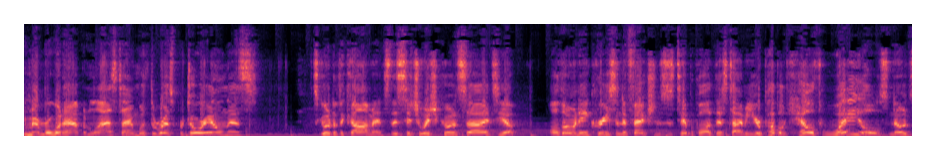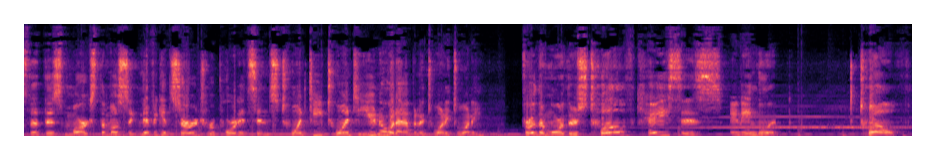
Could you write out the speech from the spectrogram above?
Remember what happened last time with the respiratory illness? Let's go to the comments. This situation coincides. Yep, Although an increase in infections is typical at this time of year, Public Health Wales notes that this marks the most significant surge reported since 2020. You know what happened in 2020. Furthermore, there's 12 cases in England. 12.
